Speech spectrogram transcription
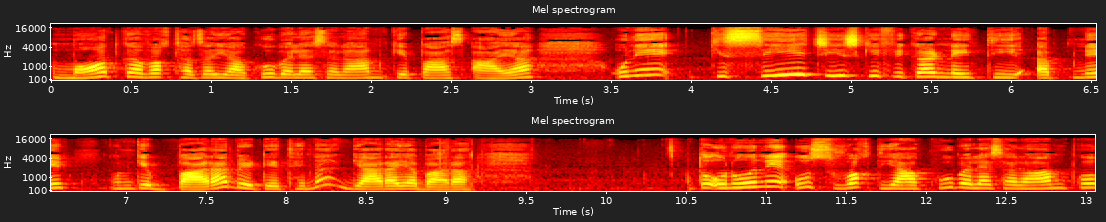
موت کا وقت حضرت یعقوب علیہ السلام کے پاس آیا، انہیں کسی چیز کی فکر نہیں تھی۔ اپنے، ان کے بارہ بیٹے تھے نا، گیارہ یا بارہ۔ تو انہوں نے اس وقت یعقوب علیہ السلام کو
